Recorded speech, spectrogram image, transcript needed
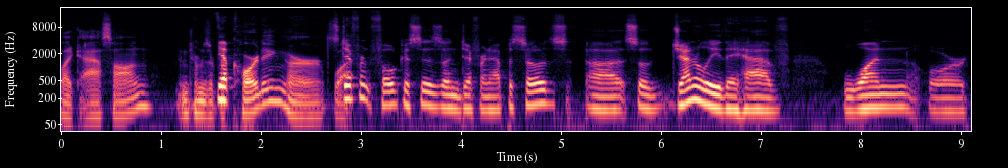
like a song in terms of Yep. recording or It's what? different focuses on different episodes. Uh, so generally, they have one or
